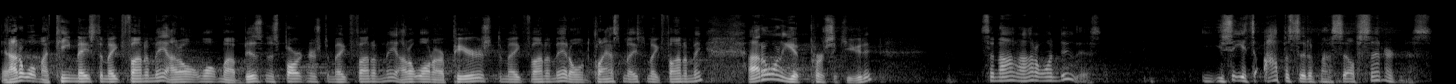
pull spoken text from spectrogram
And I don't want my teammates to make fun of me. I don't want my business partners to make fun of me. I don't want our peers to make fun of me. I don't want classmates to make fun of me. I don't want to get persecuted. So, no, I don't want to do this. You see, it's opposite of my self centeredness.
